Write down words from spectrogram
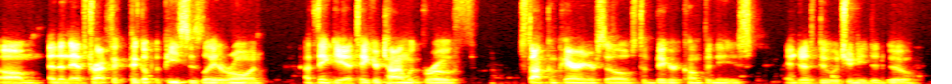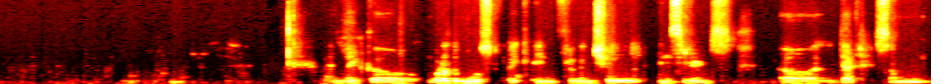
Um, and then they have to try to pick up the pieces later on. I think, yeah, take your time with growth, stop comparing yourselves to bigger companies, and just do what you need to do. And like, uh, what are the most like influential incidents that some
